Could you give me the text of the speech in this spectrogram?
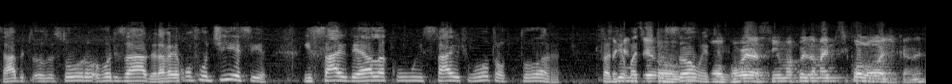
sabe? Eu estou horrorizado. Ela, eu confundi esse ensaio dela com o um ensaio de um outro autor que fazia uma discussão o, entre. O horror é assim uma coisa mais psicológica, né?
